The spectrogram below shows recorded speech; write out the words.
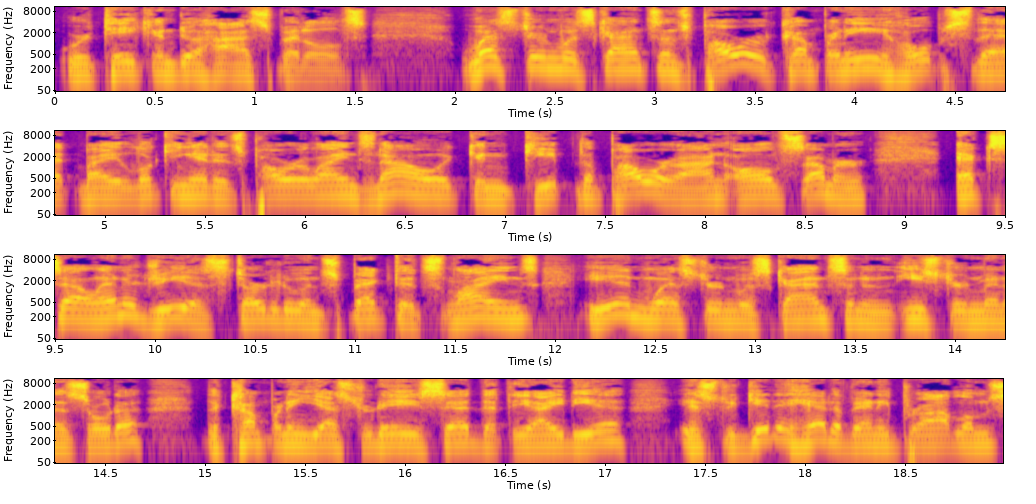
were taken to hospitals. Western Wisconsin's power company hopes that by looking at its power lines now, it can keep the power on all summer. Xcel Energy has started to inspect its lines in western Wisconsin and eastern Minnesota. The company yesterday said that the idea is to get ahead of any problems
